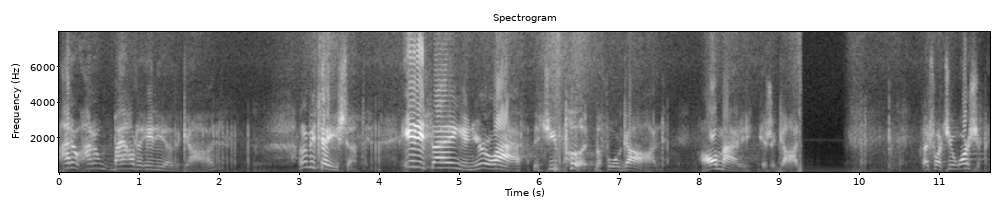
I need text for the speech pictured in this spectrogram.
I don't, I don't bow to any other God. Let me tell you something. Anything in your life that you put before God Almighty is a God. That's what you're worshiping.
